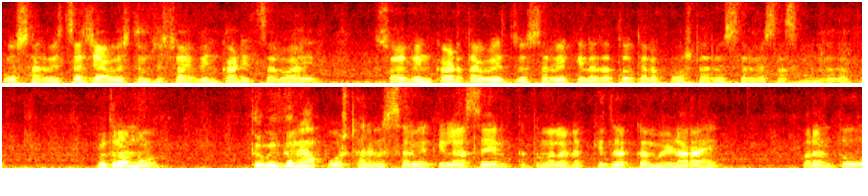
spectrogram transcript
तो सर्वेचा ज्यावेळेस तुमची सोयाबीन काढीत चालू आहे सोयाबीन काढता वेळेस जो सर्वे केला जातो त्याला पोस्ट हार्वेस्ट सर्व्हिस असं म्हणलं जातं. मित्रांनो तुम्ही जर हा पोस्ट हार्वेस्ट सर्वे केला असेल तर तुम्हाला नक्कीच रक्कम मिळणार आहे. परंतु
